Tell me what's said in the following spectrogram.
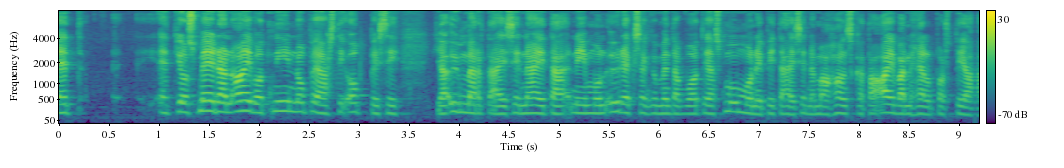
Et, et jos meidän aivot niin nopeasti oppisi ja ymmärtäisi näitä, niin mun 90-vuotias mummoni pitäisi nämä hanskata aivan helposti ja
